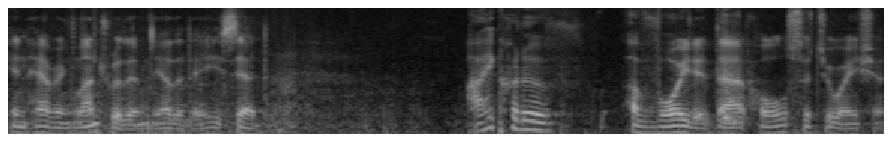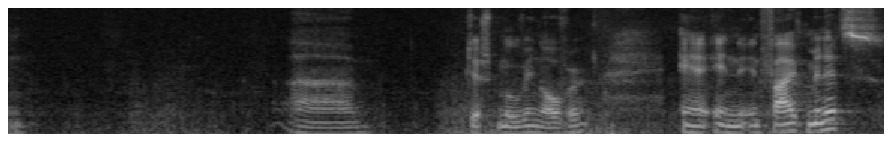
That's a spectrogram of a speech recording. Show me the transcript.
in having lunch with him the other day, he said, I could have avoided that whole situation um, just moving over. And in, in five minutes,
